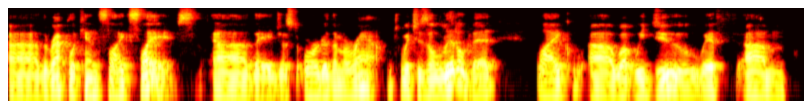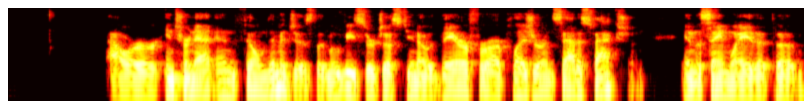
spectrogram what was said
uh, the replicants like slaves. Uh, they just order them around, which is a little bit like uh, what we do with um, our internet and filmed images. The movies are just you know there for our pleasure and satisfaction, in the same way that the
